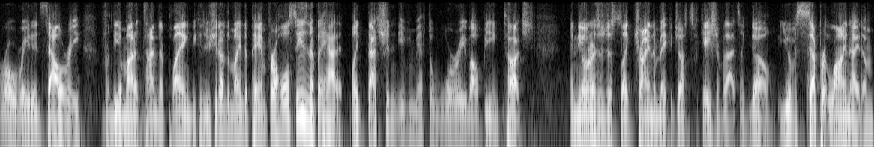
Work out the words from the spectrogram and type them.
prorated salary for the amount of time they're playing because you should have the money to pay them for a whole season if they had it. Like that shouldn't even have to worry about being touched. And the owners are just like trying to make a justification for that. It's like, no, you have a separate line item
